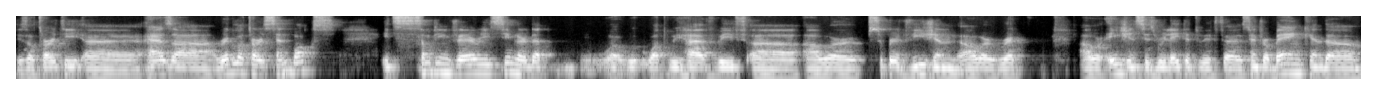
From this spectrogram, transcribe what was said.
this authority uh, has a regulatory sandbox. It's something very similar that what we have with uh, our supervision, our our agencies related with uh, central bank and uh,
